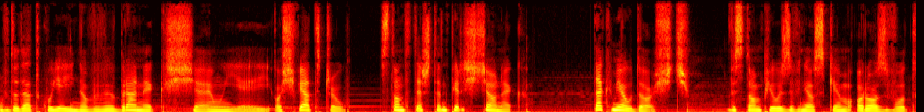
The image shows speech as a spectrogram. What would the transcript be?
W dodatku jej nowy wybranek się jej oświadczył, stąd też ten pierścionek. Tak miał dość. Wystąpił z wnioskiem o rozwód.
